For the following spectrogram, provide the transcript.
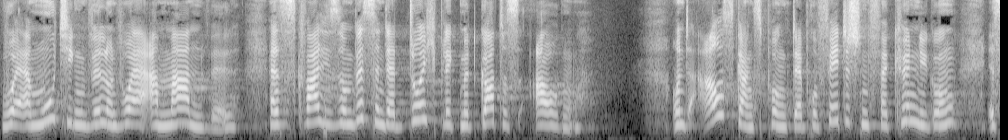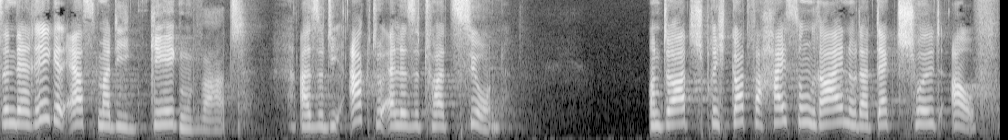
wo er ermutigen will und wo er ermahnen will. Es ist quasi so ein bisschen der Durchblick mit Gottes Augen. Und Ausgangspunkt der prophetischen Verkündigung ist in der Regel erstmal die Gegenwart, also die aktuelle Situation. Und dort spricht Gott Verheißung rein oder deckt Schuld auf.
